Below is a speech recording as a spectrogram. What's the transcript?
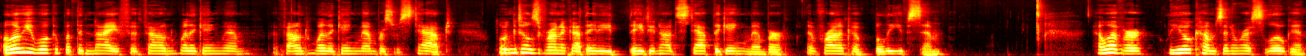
Although he woke up with a knife and found when the gang mem- found one of the gang members was stabbed, Logan tells Veronica that he, they did not stab the gang member, and Veronica believes him. However, Leo comes and arrests Logan.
